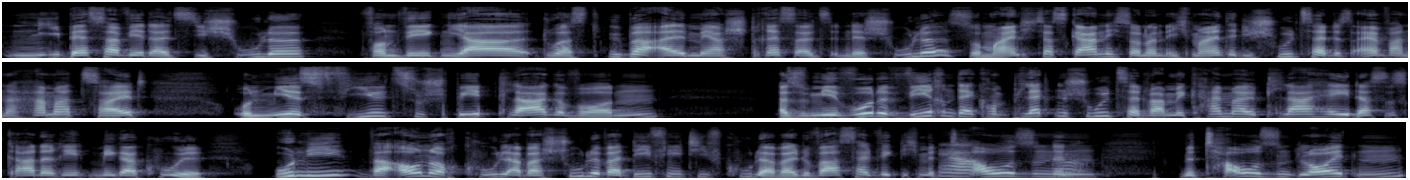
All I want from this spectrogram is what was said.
nie besser wird als die Schule. Von wegen, ja, du hast überall mehr Stress als in der Schule. So meinte ich das gar nicht, sondern ich meinte, die Schulzeit ist einfach eine Hammerzeit. Und mir ist viel zu spät klar geworden. Also mir wurde während der kompletten Schulzeit war mir keinmal klar, hey, das ist gerade mega cool. Uni war auch noch cool, aber Schule war definitiv cooler, weil du warst halt wirklich mit Ja, Tausenden, mit tausend Leuten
